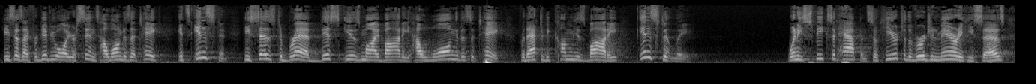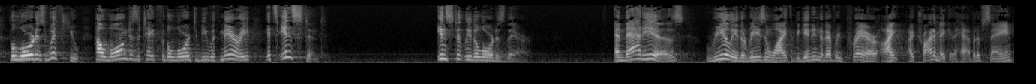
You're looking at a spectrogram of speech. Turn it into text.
He says, I forgive you all your sins. How long does that take? It's instant. He says to bread, This is my body. How long does it take for that to become his body? Instantly. When he speaks, it happens. So here to the Virgin Mary, he says, The Lord is with you. How long does it take for the Lord to be with Mary? It's instant. Instantly, the Lord is there. And that is really the reason why at the beginning of every prayer, I, I try to make it a habit of saying,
